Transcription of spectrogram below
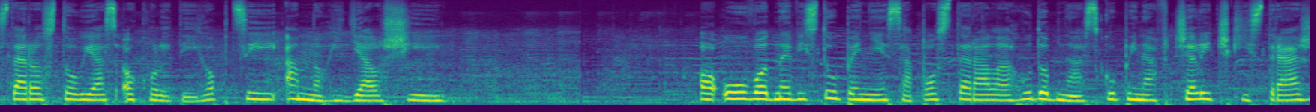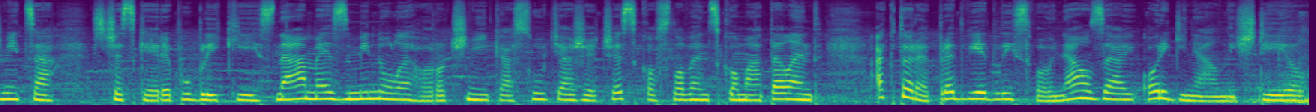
starostovia z okolitých obcí a mnohí ďalší. O úvodné vystúpenie sa postarala hudobná skupina Včeličky Strážnica z Českej republiky, známe z minulého ročníka súťaže Československo má talent a ktoré predviedli svoj naozaj originálny štýl.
